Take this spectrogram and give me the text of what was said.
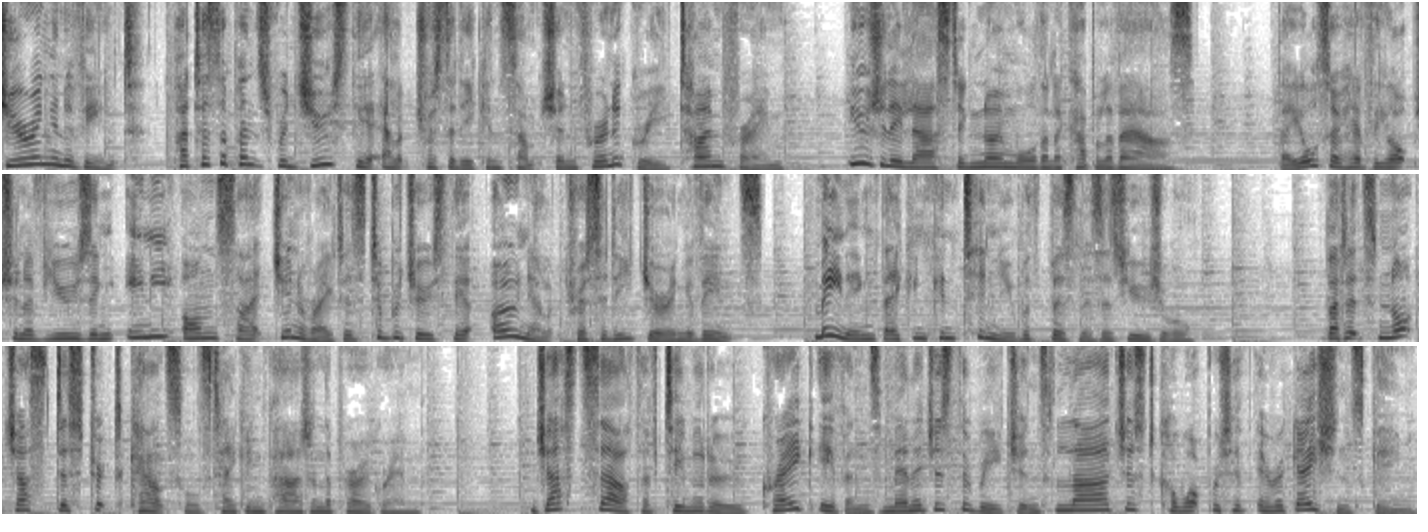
During an event, participants reduce their electricity consumption for an agreed time frame, usually lasting no more than a couple of hours. They also have the option of using any on site generators to produce their own electricity during events, meaning they can continue with business as usual. But it's not just district councils taking part in the program. Just south of Timaru, Craig Evans manages the region's largest cooperative irrigation scheme.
